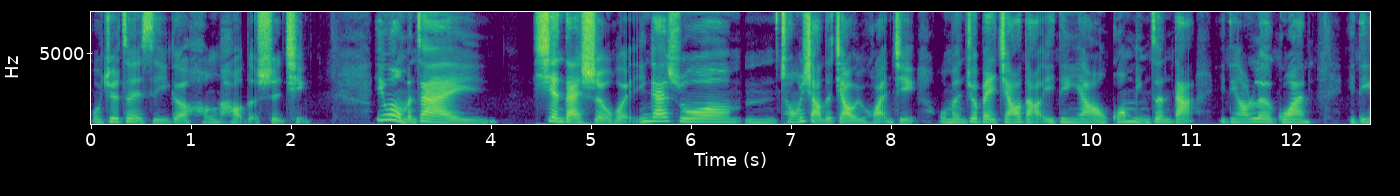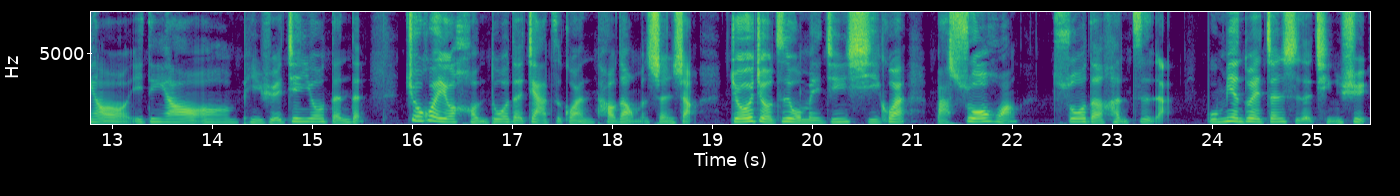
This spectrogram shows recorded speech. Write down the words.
我觉得这也是一个很好的事情。因为我们在现代社会，应该说，嗯，从小的教育环境，我们就被教导一定要光明正大，一定要乐观。一定要一定要嗯品学兼优等等，就会有很多的价值观套在我们身上。久而久之，我们已经习惯把说谎说得很自然，不面对真实的情绪，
